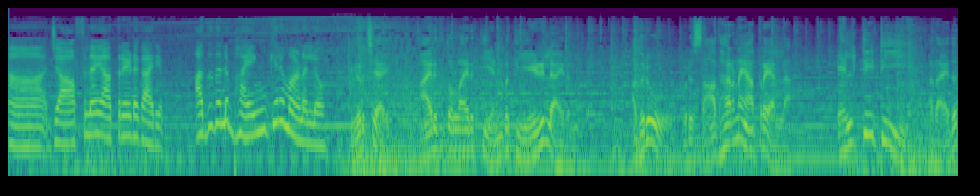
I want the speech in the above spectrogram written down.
ആ ജാഫ്ന യാത്രയുടെ കാര്യം. അത് തന്നെ ഭയങ്കരമാണല്ലോ. തീർച്ചയായും. ആയിരത്തി തൊള്ളായിരത്തി എൺപത്തി ഏഴിലായിരുന്നു അതൊരു ഒരു സാധാരണ യാത്രയല്ല. എൽ ടി ടി അതായത്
